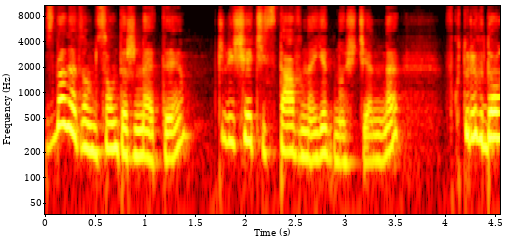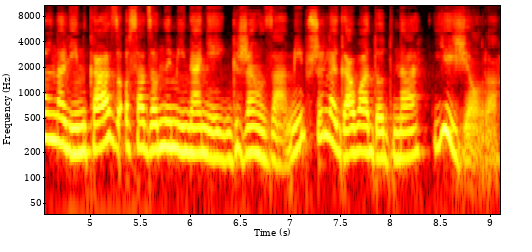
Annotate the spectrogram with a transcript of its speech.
Znane tam są też nety, czyli sieci stawne jednościenne, w których dolna linka z osadzonymi na niej grzęzami przylegała do dna jeziora.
